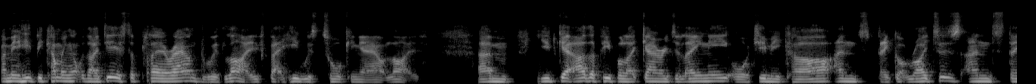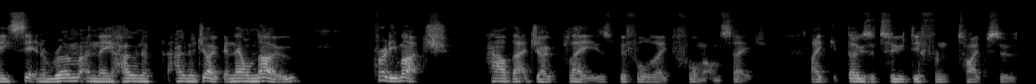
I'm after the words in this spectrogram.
I mean, he'd be coming up with ideas to play around with live, but he was talking out live. Um, you'd get other people like Gary Delaney or Jimmy Carr, and they've got writers, and they sit in a room and they hone a hone a joke, and they'll know pretty much how that joke plays before they perform it on stage. Like those are two different types of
